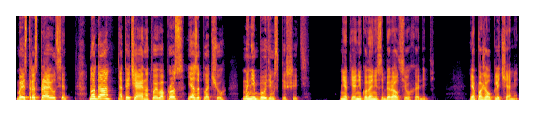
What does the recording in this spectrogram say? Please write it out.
Быстро справился. Но да, отвечая на твой вопрос, я заплачу. Мы не будем спешить. Нет, я никуда не собирался уходить. Я пожал плечами.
